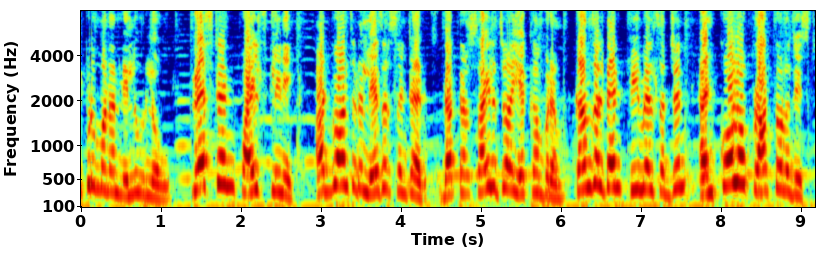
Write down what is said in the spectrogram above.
ఇప్పుడు మన నెల్లూరులో. Breast and piles clinic advanced laser centre doctor Sailaja Ekambaram consultant female surgeon and coloproctologist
